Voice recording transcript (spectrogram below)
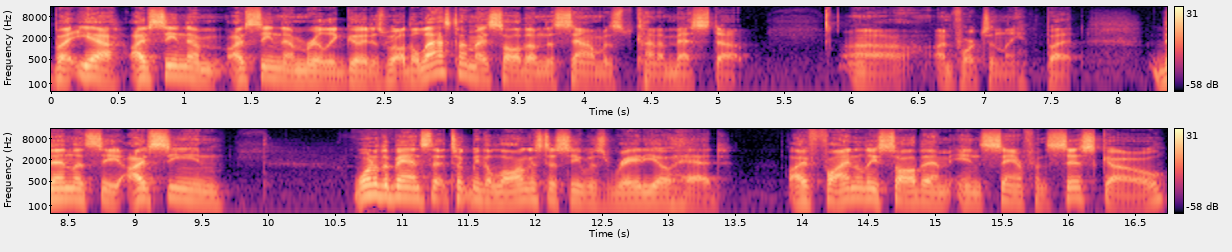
but yeah, I've seen them. I've seen them really good as well. The last time I saw them, the sound was kind of messed up, uh, unfortunately. But then let's see. I've seen one of the bands that took me the longest to see was Radiohead. I finally saw them in San Francisco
